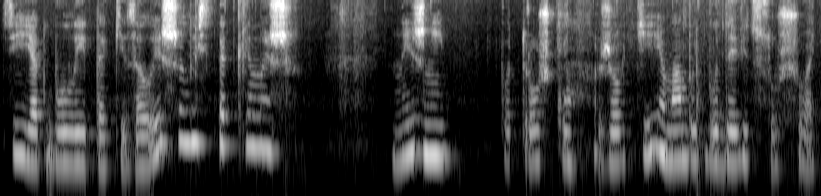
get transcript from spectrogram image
Ці, як були, так і залишились такими ж. Нижній потрошку жовтіє, мабуть, буде відсушувати.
